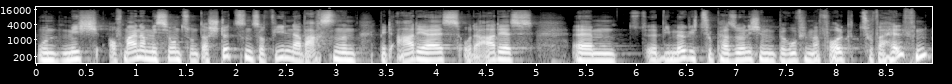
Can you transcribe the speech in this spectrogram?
und mich auf meiner Mission zu unterstützen, so vielen Erwachsenen mit ADHS oder ADS ähm, wie möglich zu persönlichem beruflichem Erfolg zu verhelfen.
